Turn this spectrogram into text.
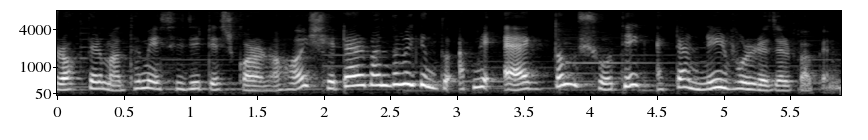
রক্তের মাধ্যমে এসিজি টেস্ট করানো হয়, সেটার মাধ্যমে কিন্তু আপনি একদম সঠিক একটা নির্ভুল রেজাল্ট পাবেন।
